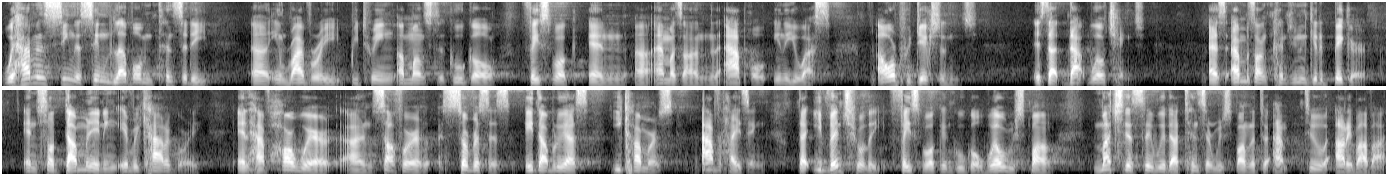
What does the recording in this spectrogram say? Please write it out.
We haven't seen the same level of intensity uh, in rivalry between amongst Google, Facebook, and uh, Amazon and Apple in the US. Our predictions is that that will change as Amazon continues to get bigger and start dominating every category and have hardware and software services, AWS, e-commerce, advertising, that eventually Facebook and Google will respond, much the same way that Tencent responded to, to Alibaba.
